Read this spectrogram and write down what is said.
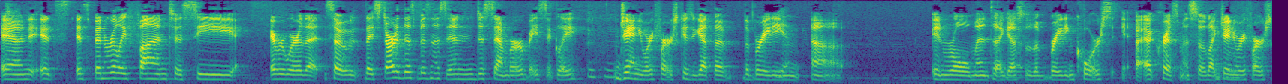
and it's it's been really fun to see everywhere that so they started this business in December basically. Mm-hmm. January 1st because you got the the braiding uh enrollment I guess of the braiding course uh, at Christmas. So like mm-hmm. January 1st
